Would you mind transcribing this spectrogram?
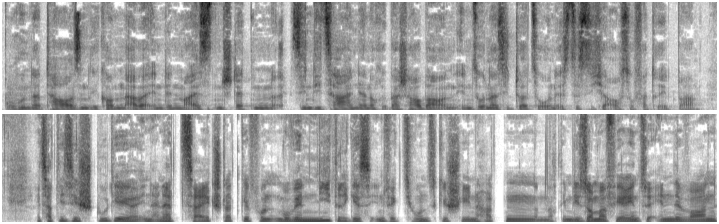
pro 100.000 gekommen, aber in den meisten Städten sind die Zahlen ja noch überschaubar und in so einer Situation ist es sicher auch so vertretbar. Jetzt hat diese Studie ja in einer Zeit stattgefunden, wo wir ein niedriges Infektionsgeschehen hatten, nachdem die Sommerferien zu Ende waren.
